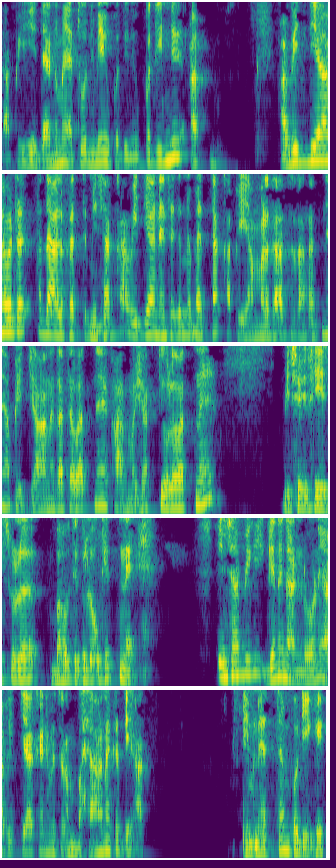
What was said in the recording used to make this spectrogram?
අපි දැනුම ඇතුව නෙමෙයි උපදින්නේ. උපදින්නේ අවිද්‍යාවට අදාළ පැත්ත මිසක් අවිද්‍යාව නැත කරන පැත්තක් අපේ අම්මලා තාත්තලා ළඟත් නැහැ. අපේ ඥානගතවත් නැහැ. කර්ම ශක්තිය වලවත් නැහැ. විශේෂීස් වල භෞතික ලෝකෙත් නැහැ. ඒ නිසා අපි ඉගෙන ගන්න ඕනේ අවිද්‍යාව කියන්නේ මෙතරම් භයානක දෙයක්. එහෙම නැත්නම් පොඩි එකෙක්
